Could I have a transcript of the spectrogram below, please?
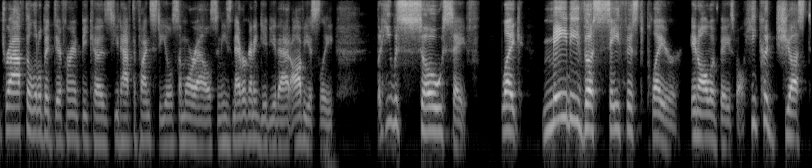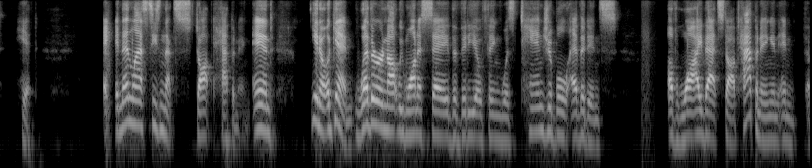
draft a little bit different because you'd have to find steals somewhere else, and he's never going to give you that, obviously. But he was so safe, like maybe the safest player in all of baseball. He could just hit. And then last season, that stopped happening. And you know, again, whether or not we want to say the video thing was tangible evidence of why that stopped happening. And, and uh,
